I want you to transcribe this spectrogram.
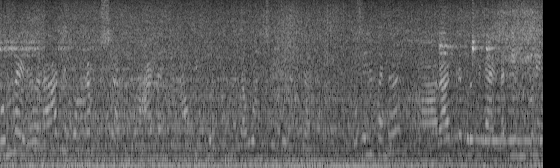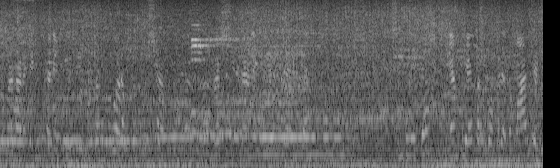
ಮುಂಬೈದು ರಾತ್ರಿ ಪೂರ ಖುಷಿ ಆಗ್ತದೆ ಆನಂದ ಆಫೀಸ್ ಬರ್ತದೆ ಅವು ಒಂಚೂರು ಏನಪ್ಪ ಅಂದ್ರೆ ರಾತ್ರಿ ಪೂರ ಇಲ್ಲ ಕೆಂಪು ನೆಕ್ಕು ಟೆನ್ಷನ್ ಪೂರ ಪೂರ ಖುಷಿ ಆಗ್ತದೆ ರಶ್ ಇಂತ ಎಂ ಪಿ ಎಫ್ ಹೋಗೋದು ಮಾರ್ಕೆಟ್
